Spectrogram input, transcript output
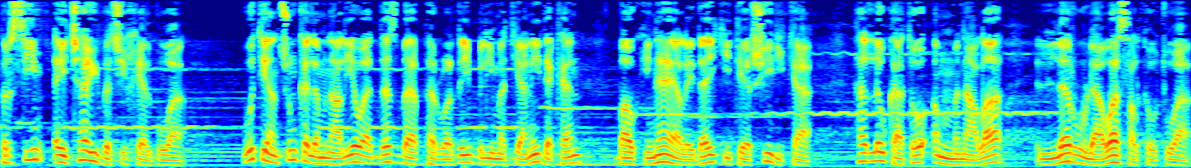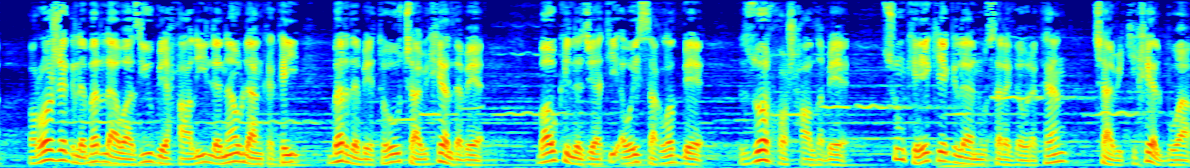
پرسیم ئەی چاوی بە چی خێل بووە؟ وتیان چونکە لە مناڵییەوە دەست بە پەروەردەی بلیمەتیانەی دەکەن، باوکی نایەڵێ دایکی تێر شیری کا، هەر لەو کاتەوە ئەم مناڵە لە ڕوولاواز هەڵکەوتووە. ڕۆژێک لەبەر لاوازی و بێ حاڵی لە ناو لانکەکەی بەر دەبێتەوە و چاوی خێل دەبێ باوکی لە جیاتی ئەوەی سەغڵەت بێ زۆر خۆشحاڵ دەبێ چونکە یەکێک لە نووسەرە گەورەکان چاویکی خێل بووە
